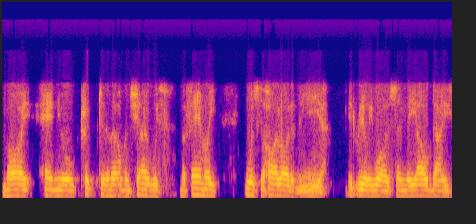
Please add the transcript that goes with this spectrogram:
my annual trip to the Melbourne show with my family was the highlight of the year. It really was. And the old days,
